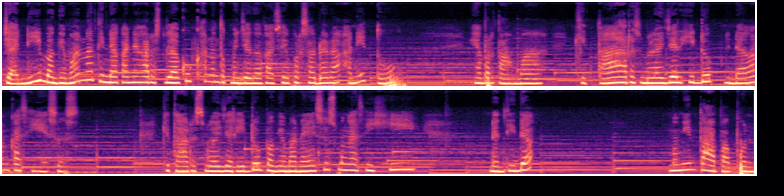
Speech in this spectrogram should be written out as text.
Jadi, bagaimana tindakan yang harus dilakukan untuk menjaga kasih persaudaraan itu? Yang pertama, kita harus belajar hidup di dalam kasih Yesus. Kita harus belajar hidup bagaimana Yesus mengasihi dan tidak meminta apa pun.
